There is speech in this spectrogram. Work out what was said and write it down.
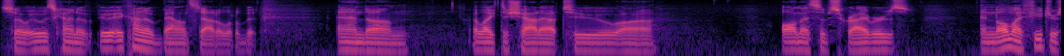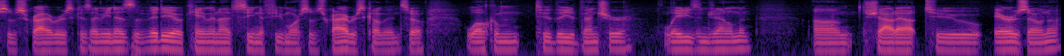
so it was kind of it, it kind of balanced out a little bit. And um, I'd like to shout out to uh, all my subscribers and all my future subscribers because I mean as the video came in I've seen a few more subscribers come in so welcome to the adventure ladies and gentlemen. Um, shout out to Arizona.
